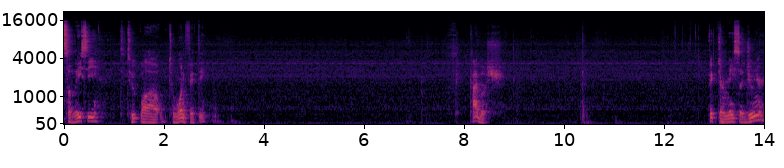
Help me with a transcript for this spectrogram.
Asalasi to two, uh, to 150. Kybush. Victor Mesa Jr.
